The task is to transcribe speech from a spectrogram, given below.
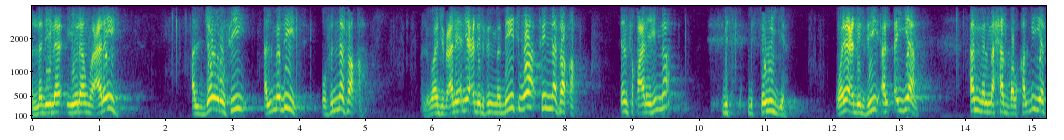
الذي لا يلام عليه الجور في المبيت وفي النفقة. الواجب عليه أن يعدل في المبيت وفي النفقة. ينفق عليهن بالسوية ويعدل في الأيام. أما المحبة القلبية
